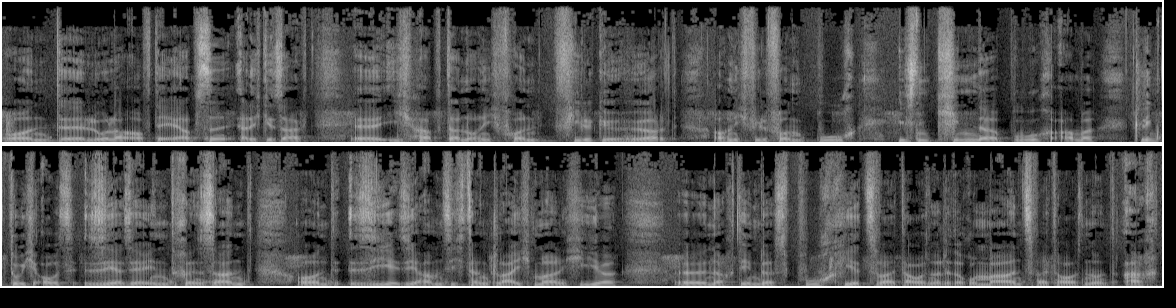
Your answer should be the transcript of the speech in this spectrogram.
und äh, Lola auf der Erbse, ehrlich gesagt, äh, ich habe da noch nicht von viel gehört, auch nicht viel vom Buch. Ist ein Kinderbuch, aber klingt durchaus sehr, sehr interessant. Und Sie, Sie haben sich dann gleich mal hier, äh, nachdem das Buch hier 2000 oder der Roman 2008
